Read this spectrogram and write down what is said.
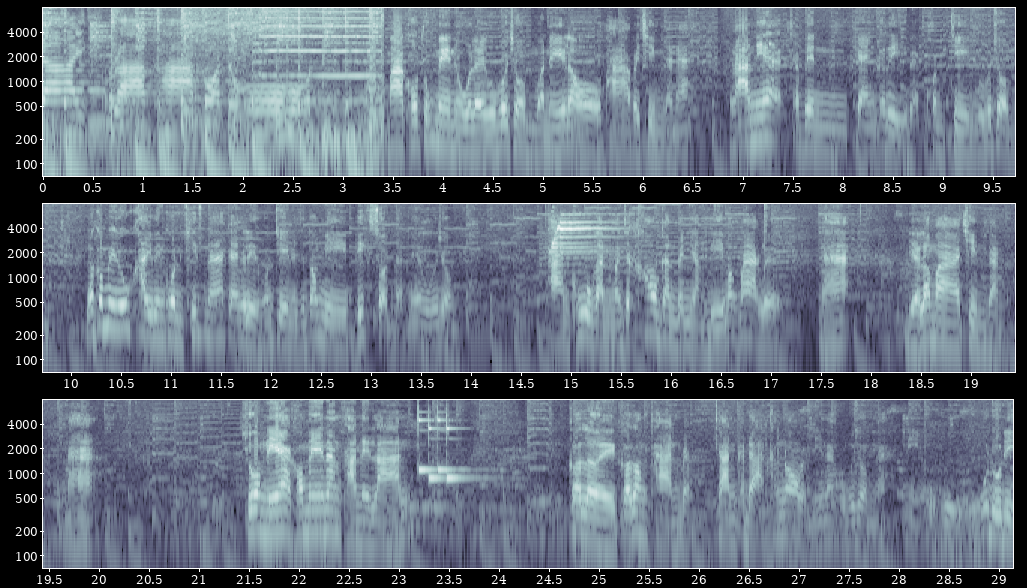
ได้ ราคาก็โดด มาครบทุกเมนูเลยคุณผู้ชม วันนี้เราพาไปชิมกันนะ ร้านเนี้ยจะเป็นแกงกะหรี่แบบคนจีนคุณผู้ชม แล้วก็ไม่รู้ใครเป็นคนคิดนะ แกงกะหรี่ของคนจีนเนี่ยจะต้องมีพริกสดแบบนี้คุณผู้ชม ทานคู่กันมันจะเข้ากันเป็นอย่างดีมาก ๆ เลยนะฮะ เดี๋ยวเรามาชิมกันนะฮะ ช่วงนี้เขาไม่นั่งทานในร้าน ก็เลยก็ต้องทานแบบจานกระดาษข้างนอกแบบนี้นะคุณผู้ชมนะ นี่โอ้โหดูดิ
